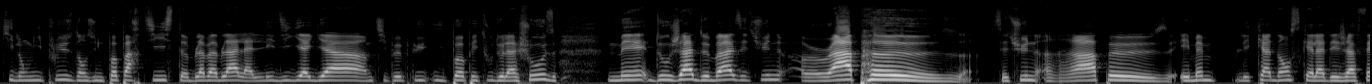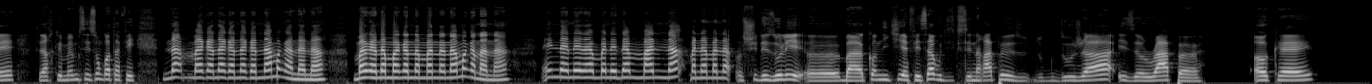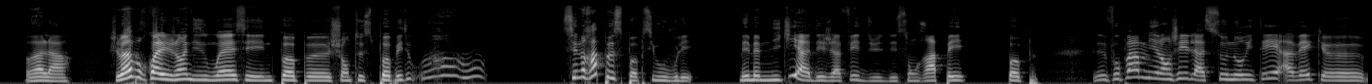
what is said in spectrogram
qui l'ont mis plus dans une pop artiste, blablabla, la Lady Gaga, un petit peu plus hip-hop et tout de la chose. Mais Doja, de base, est une rappeuse. C'est une rappeuse. Et même les cadences qu'elle a déjà fait, c'est-à-dire que même ses sons quand elle fait na magana gana gana maganana magana magana manana maganana eh, na, na, na, manana, mana, mana, mana. je suis désolée euh, bah quand Nicki a fait ça vous dites que c'est une rappeuse. Donc Doja is a rapper. Ok. Voilà. Je sais pas pourquoi les gens ils disent ouais c'est une pop euh, chanteuse pop et tout. C'est une rappeuse pop si vous voulez. Mais même Nicki a déjà fait du, des sons rappés pop il faut pas mélanger la sonorité avec euh,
